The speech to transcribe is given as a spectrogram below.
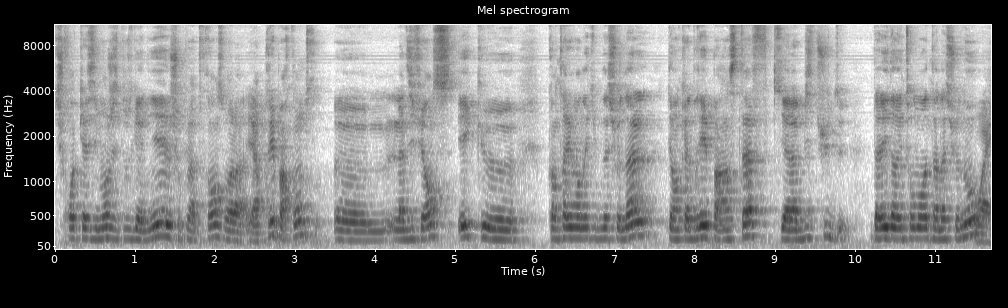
je crois que quasiment j'ai tous gagné, le championnat de France, voilà. Et après, par contre, euh, la différence est que quand tu arrives en équipe nationale, tu es encadré par un staff qui a l'habitude d'aller dans les tournois internationaux Ouais.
